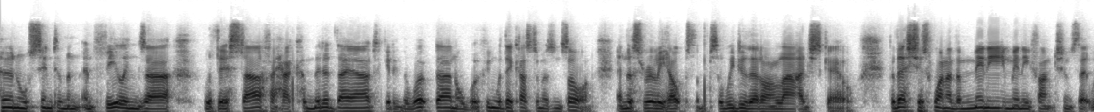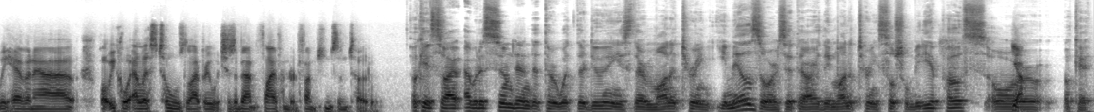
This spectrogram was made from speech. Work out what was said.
internal sentiment and feelings are with their staff, or how committed they are to getting the work done or working with their customers and so on. And this really helps them. So we do that on a large scale. But that's just one of the many, many functions that we have in our what we call LS Tools library, which is about 500 functions in total. Okay, so I, I, would assume then that they're what they're doing is they're monitoring emails, or is it are they monitoring social media posts, or yeah. okay?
